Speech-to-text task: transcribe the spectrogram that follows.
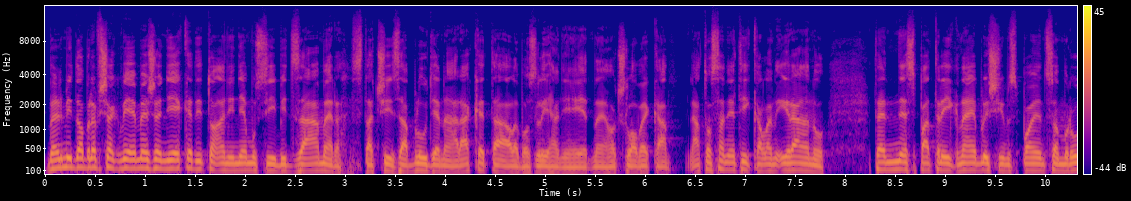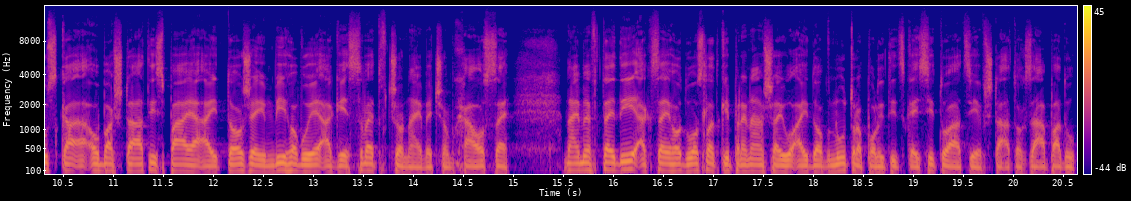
Veľmi dobre však vieme, že niekedy to ani nemusí byť zámer, stačí zablúdená raketa alebo zlyhanie jedného človeka. A to sa netýka len Iránu. Ten dnes patrí k najbližším spojencom Ruska a oba štáty spája aj to, že im vyhovuje, ak je svet v čo najväčšom chaose. Najmä vtedy, ak sa jeho dôsledky prenášajú aj do vnútropolitickej situácie v štátoch západu.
